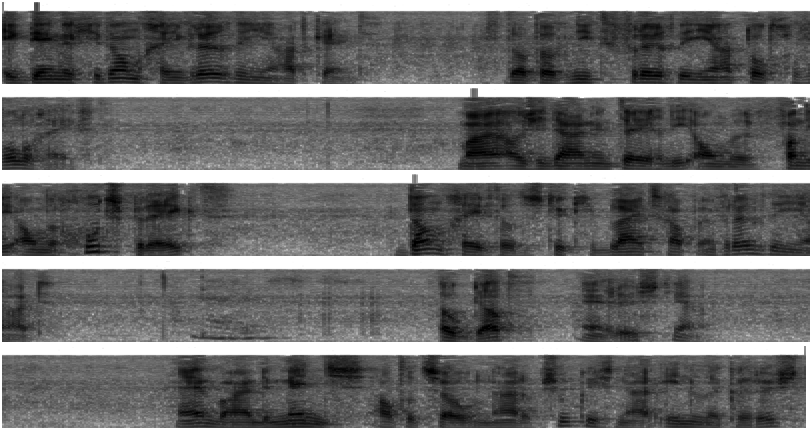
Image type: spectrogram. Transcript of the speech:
ik denk dat je dan geen vreugde in je hart kent. Of dat dat niet vreugde in je hart tot gevolg heeft. Maar als je daarin tegen die ander, van die ander goed spreekt, dan geeft dat een stukje blijdschap en vreugde in je hart. Ook dat, en rust, ja. waar de mens altijd zo naar op zoek is, naar innerlijke rust.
